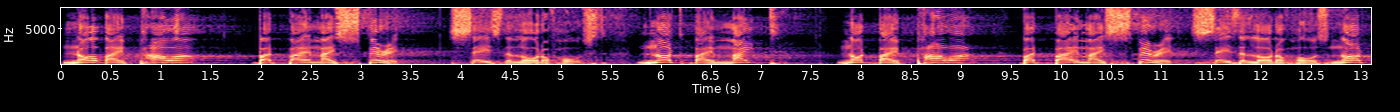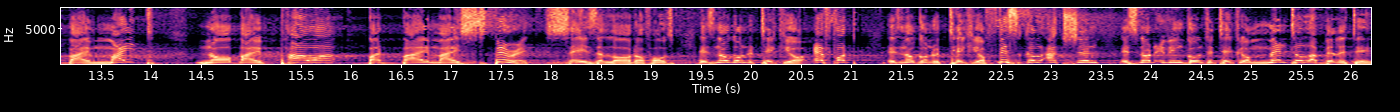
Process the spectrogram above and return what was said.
nor by power, but by my spirit, says the Lord of hosts not by might, not by power, but by my spirit, says the Lord of hosts. Not by might, nor by power, but by my spirit, says the Lord of hosts. It's not going to take your effort. It's not going to take your physical action. It's not even going to take your mental ability.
